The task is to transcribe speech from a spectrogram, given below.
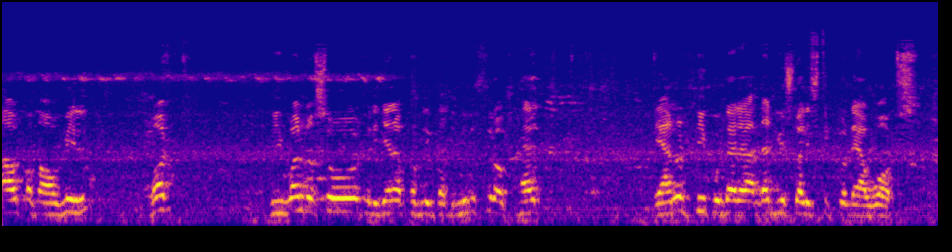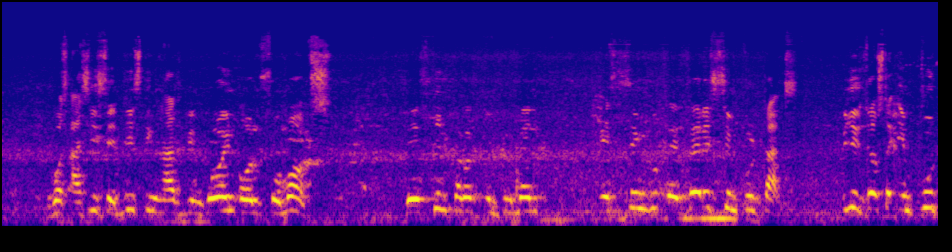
out of our will, but we want to show to the general public that the Ministry of Health, they are not people that, are, that usually stick to their words. Because as he said, this thing has been going on for months. They still cannot implement a single, a very simple tax which is just to input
